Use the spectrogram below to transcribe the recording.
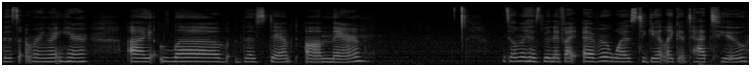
this ring right here. I love the stamped on there. I told my husband if I ever was to get like a tattoo,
